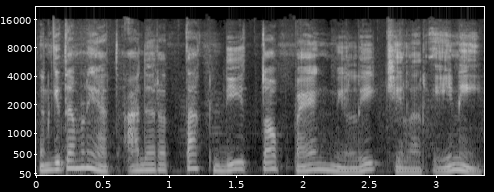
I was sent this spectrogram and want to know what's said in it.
dan kita melihat ada retak di topeng milik Killer ini.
